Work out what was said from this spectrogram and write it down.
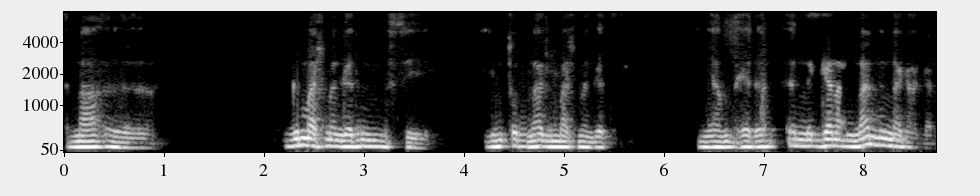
እና ግማሽ መንገድም እስቲ ይምጡና ግማሽ መንገድ እኛም ሄደን እንገናኝና እንነጋገር፣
